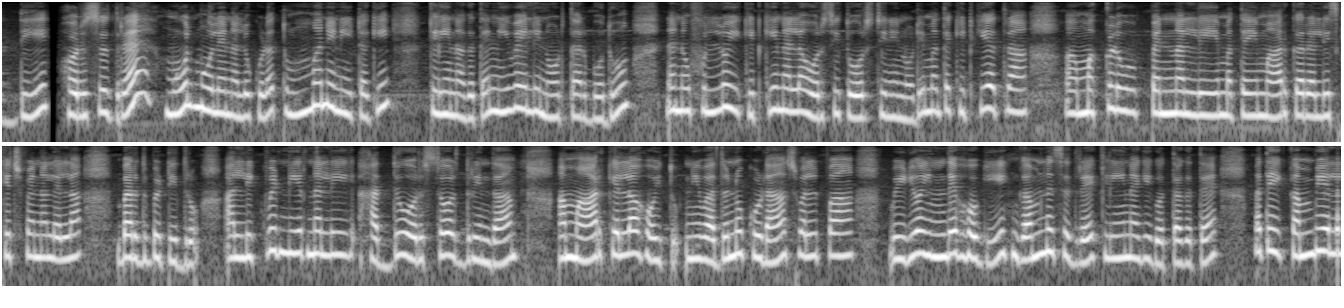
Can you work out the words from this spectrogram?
ಅದ್ದಿ ಹೊರಿಸಿದ್ರೆ ಮೂಲ ಮೂಲೆನಲ್ಲೂ ಕೂಡ ತುಂಬಾ ನೀಟಾಗಿ ಕ್ಲೀನ್ ಆಗುತ್ತೆ. ನೀವೇ ಇಲ್ಲಿ ನೋಡ್ತಾ ಇರ್ಬೋದು. ನಾನು ಫುಲ್ಲು ಈ ಕಿಟಕಿನೆಲ್ಲ ಒರೆಸಿ ತೋರಿಸ್ತೀನಿ ನೋಡಿ. ಮತ್ತು ಕಿಟಕಿ ಹತ್ರ ಮಕ್ಕಳು ಪೆನ್ನಲ್ಲಿ ಮತ್ತು ಈ ಮಾರ್ಕರಲ್ಲಿ, ಸ್ಕೆಚ್ ಪೆನ್ನಲ್ಲೆಲ್ಲ ಬರೆದು ಬಿಟ್ಟಿದ್ರು ಆ ಲಿಕ್ವಿಡ್ ನೀರಿನಲ್ಲಿ ಹದ್ದು ಒರೆಸೋದ್ರಿಂದ ಆ ಮಾರ್ಕ್ ಎಲ್ಲ ಹೋಯಿತು. ನೀವು ಅದನ್ನು ಕೂಡ ಸ್ವಲ್ಪ ವಿಡಿಯೋ ಹಿಂದೆ ಹೋಗಿ ಗಮನಿಸಿದ್ರೆ ಕ್ಲೀನಾಗಿ ಗೊತ್ತಾಗುತ್ತೆ. ಮತ್ತು ಈ ಕಂಬಿ ಎಲ್ಲ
